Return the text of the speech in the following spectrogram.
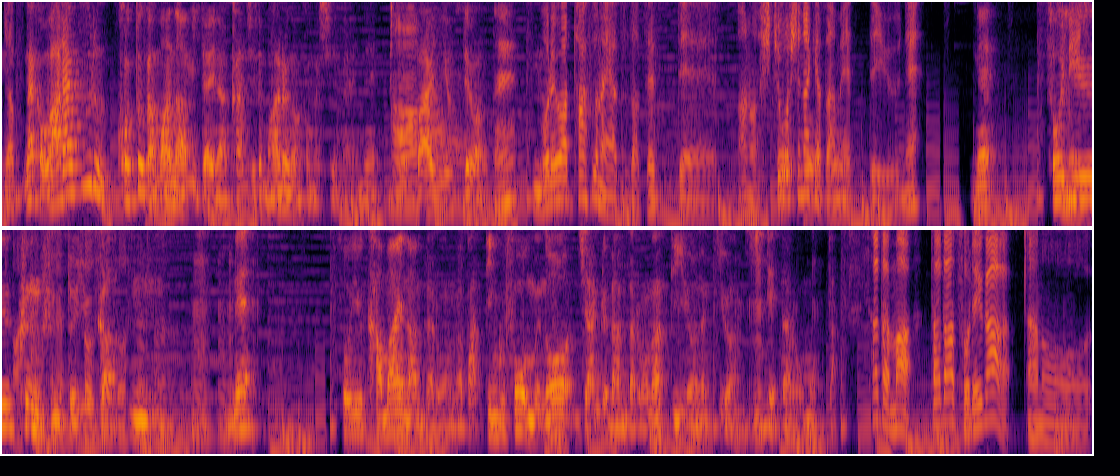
やっぱなんか悪ぶることがマナーみたいな感じでもあるのかもしれないね。場合によっては。ね。うん俺はタフなやつだぜって、あの、主張しなきゃダメっていうね。ね。そういうクンフーというか。ね。そういう構えなんだろうな、バッティングフォームのジャンルなんだろうなっていうような気は聞いてたら思った。ただまあ、ただそれが、あの、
